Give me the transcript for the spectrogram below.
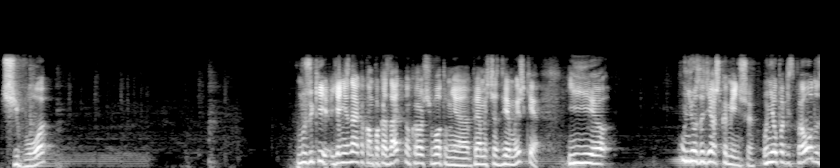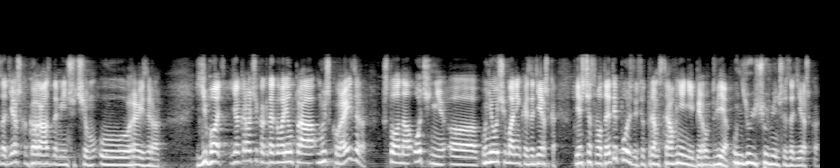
Чего? Мужики, я не знаю, как вам показать, но, короче, вот у меня прямо сейчас две мышки, и у нее задержка меньше. У нее по беспроводу задержка гораздо меньше, чем у Razer. Ебать, я, короче, когда говорил про мышку Razer, что она очень, э, у нее очень маленькая задержка. Я сейчас вот этой пользуюсь, вот прям в сравнении беру две, у нее еще меньше задержка.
